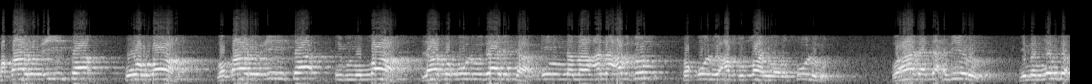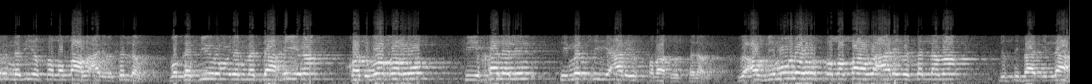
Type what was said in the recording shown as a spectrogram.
فقالوا عيسى هو الله. وقالوا عيسى ابن الله. لا تقولوا ذلك. إنما أنا عبد. فقولوا عبد الله ورسوله. وهذا تحذير لمن يمدح النبي صلى الله عليه وسلم. وكثير من المداحين قد وقعوا في خلل في مدحه عليه الصلاة والسلام. يعظمونه صلى الله عليه وسلم بصفات الله.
